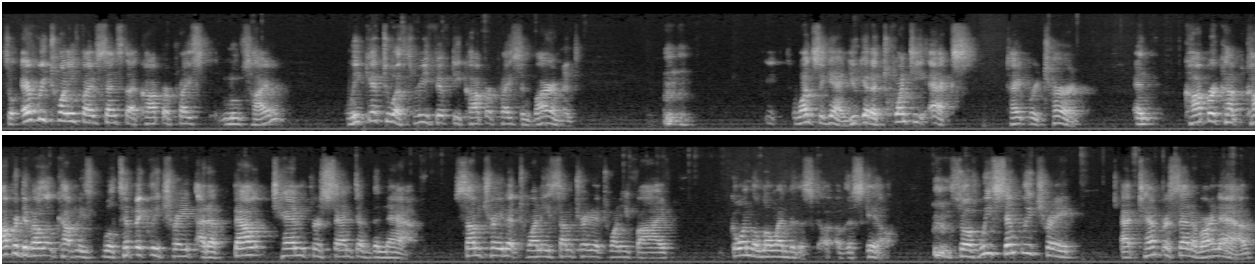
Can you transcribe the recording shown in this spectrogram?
So every 25 cents that copper price moves higher, we get to a 350 copper price environment. Once again, you get a 20x type return. And copper copper development companies will typically trade at about 10% of the NAV. Some trade at 20, some trade at 25. Go on the low end of the, of the scale. so if we simply trade at 10% of our NAV,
